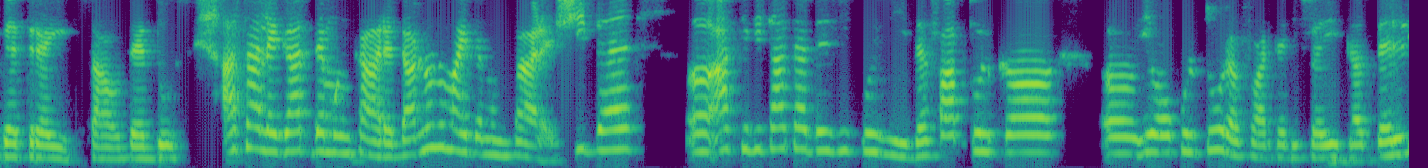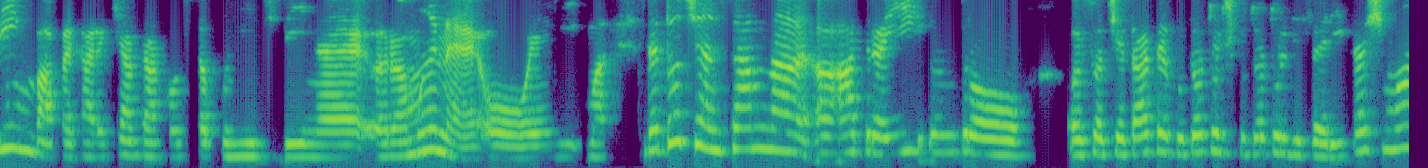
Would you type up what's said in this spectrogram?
de trăit sau de dus. Asta legat de mâncare, dar nu numai de mâncare, și de uh, activitatea de zi cu zi, de faptul că uh, e o cultură foarte diferită, de limba pe care chiar dacă o stăpâniți bine, rămâne o enigmă, de tot ce înseamnă uh, a trăi într-o o societate cu totul și cu totul diferită și mă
